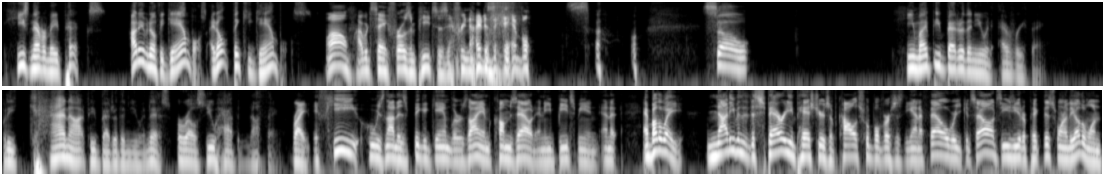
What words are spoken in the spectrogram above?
He's never made picks. I don't even know if he gambles. I don't think he gambles. Well, I would say frozen pizzas every night is a gamble. so, so he might be better than you in everything, but he cannot be better than you in this, or else you have nothing. Right. If he, who is not as big a gambler as I am, comes out and he beats me, and and, and by the way, not even the disparity in past years of college football versus the NFL, where you could say, oh, it's easier to pick this one or the other one.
